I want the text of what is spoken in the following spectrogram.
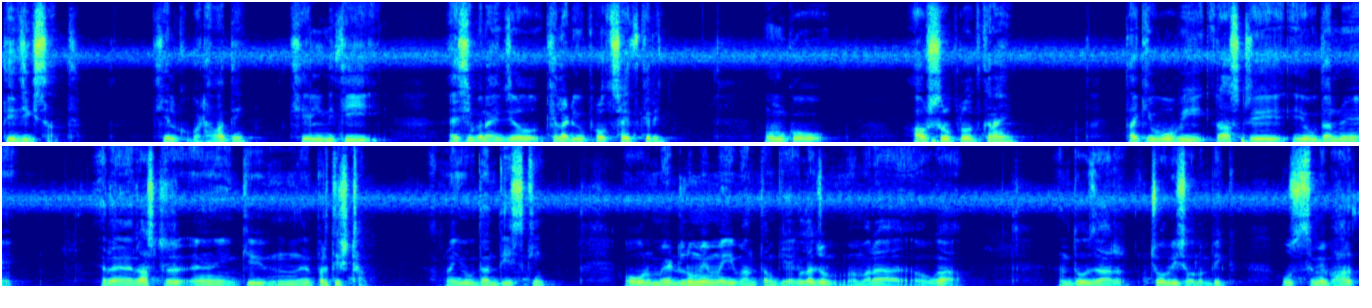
तेज़ी के साथ खेल को बढ़ावा दें। खेल नीति ऐसी बनाए जो खिलाड़ियों को प्रोत्साहित करे, उनको अवसर उपलब्ध कराएँ, ताकि वो भी राष्ट्रीय योगदान में, राष्ट्र की प्रतिष्ठा अपना योगदान देश के और मेडलों में मैं ये मानता हूँ कि अगला जो हमारा होगा 2024 ओलंपिक, उस समय भारत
